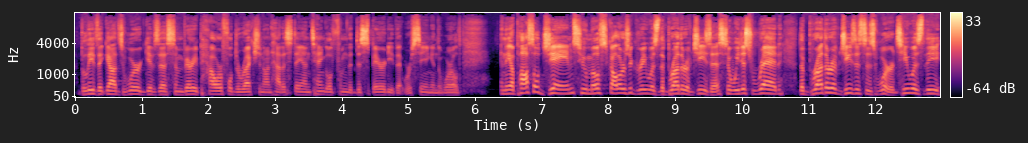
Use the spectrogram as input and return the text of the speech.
I believe that God's word gives us some very powerful direction on how to stay untangled from the disparity that we're seeing in the world. And the apostle James, who most scholars agree was the brother of Jesus, so we just read the brother of Jesus' words. He was the,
